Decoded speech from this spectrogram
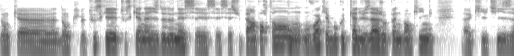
donc donc le, tout ce qui est tout ce qui est analyse de données, c'est c'est super important. On, on voit qu'il y a beaucoup de cas d'usage open banking qui utilisent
